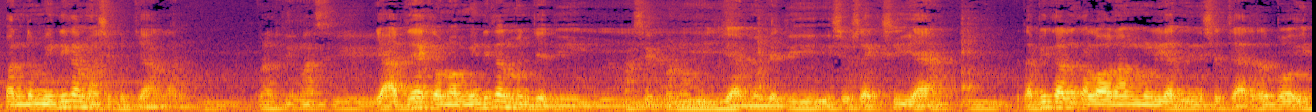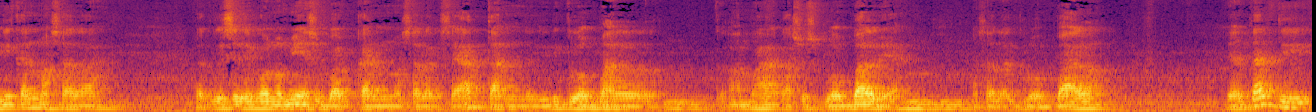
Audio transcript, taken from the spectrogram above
pandemi ini kan masih berjalan. Berarti masih Ya artinya ekonomi ini kan menjadi ekonomi. ya menjadi isu seksi ya. Hmm. Tapi kalau kalau orang melihat ini secara bahwa ini kan masalah krisis ekonomi yang sebabkan masalah kesehatan dan ini global apa kasus global ya Hmm. masalah global ya tadi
